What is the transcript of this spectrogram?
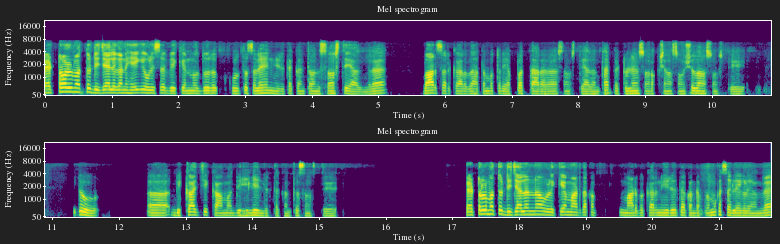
ಪೆಟ್ರೋಲ್ ಮತ್ತು ಡೀಸೆಲ್ಗಳನ್ನು ಹೇಗೆ ಉಳಿಸಬೇಕೆನ್ನುವುದರ ಕುರಿತು ಸಲಹೆ ನೀಡತಕ್ಕಂಥ ಒಂದು ಸಂಸ್ಥೆ ಭಾರತ ಸರ್ಕಾರದ ಹತ್ತೊಂಬತ್ತು ನೂರ ಎಪ್ಪತ್ತಾರರ ಸಂಸ್ಥೆಯಾದಂತಹ ಪೆಟ್ರೋಲಿಯಂ ಸಂರಕ್ಷಣಾ ಸಂಶೋಧನಾ ಸಂಸ್ಥೆ. ಇದು ಬಿಕಾಜಿ ಕಾಮ ದೆಹಲಿಯಲ್ಲಿರ್ತಕ್ಕಂಥ ಸಂಸ್ಥೆ. ಪೆಟ್ರೋಲ್ ಮತ್ತು ಡೀಸೆಲ್ ಅನ್ನ ಉಳಿಕೆ ಮಾಡ್ತಕ್ಕಂಥ ಮಾಡ್ಬೇಕಾದ್ರೆ ನೀಡಿರ್ತಕ್ಕಂಥ ಪ್ರಮುಖ ಸಲಹೆಗಳು ಏನಂದ್ರೆ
